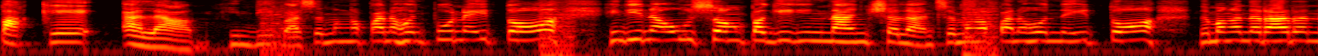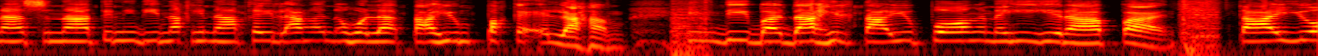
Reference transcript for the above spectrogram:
pake-alam. Hindi ba? Sa mga panahon po na ito, hindi na uso ang pagiging nonchalant. Sa mga panahon na ito, na mga nararanasan natin, hindi na kinakailangan na wala tayong pakialam. Hindi ba? Dahil tayo po ang nahihirapan. Tayo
